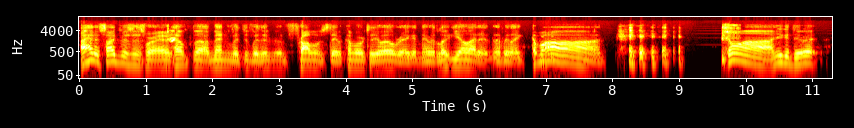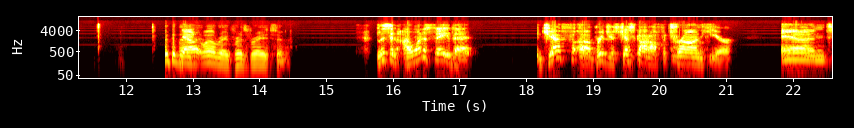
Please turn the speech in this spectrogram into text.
I had a side business where I would help uh, men with with uh, problems. They would come over to the oil rig and they would look, yell at it. And they'd be like, "Come on, come on, you can do it." Look at that Now- oil rig for inspiration. Listen, I want to say that Jeff uh, Bridges just got off a Tron here, and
